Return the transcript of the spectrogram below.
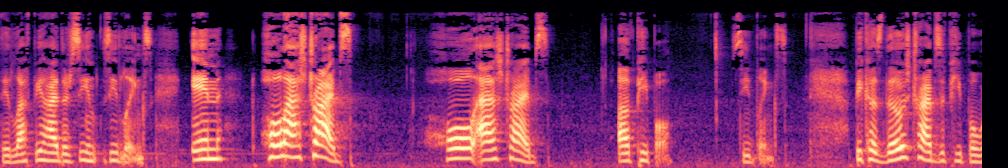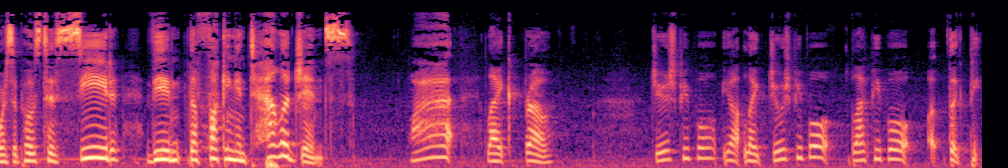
they left behind their seedlings in whole ass tribes, whole ass tribes of people, seedlings. Because those tribes of people were supposed to seed the, the fucking intelligence. What? Like, bro, Jewish people, yeah, like Jewish people, black people, uh, like,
